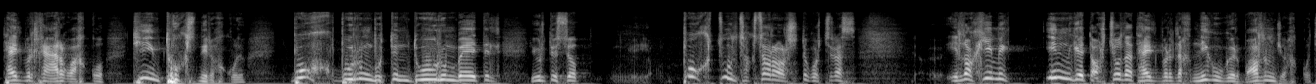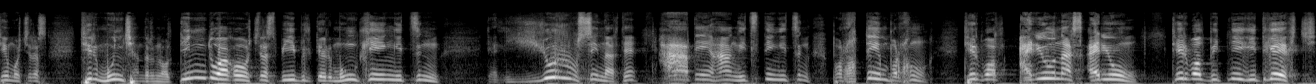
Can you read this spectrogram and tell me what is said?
тайлбарлахын арга байхгүй. Тийм төгс нэр байхгүй юу? Бүх бүрэн бүтэн дүүрэн байдал ердөөсөө бүх зүйл цогцоор оршдог учраас Элохимыг энэ гэд орчуулаад тайлбарлах нэг үгээр боломж байхгүй. Тийм учраас тэр мөн чанар нь бол дэндүү агуу учраас Библиэлд мөнхийн эзэн Тэгэл юр усын нар тий? Хаадын хаан эздийн эзэн бурхтын бурхан. Тэр бол ариунаас ариун. Тэр бол биднийг эдгээгч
